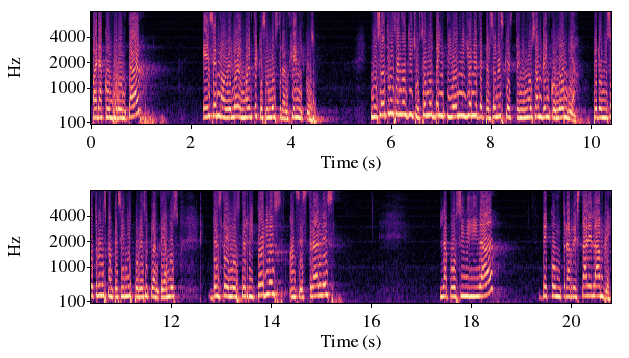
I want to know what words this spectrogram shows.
para confrontar ese modelo de muerte que son los transgénicos. Nosotros hemos dicho, somos 22 millones de personas que tenemos hambre en Colombia, pero nosotros los campesinos por eso planteamos desde los territorios ancestrales la posibilidad de contrarrestar el hambre,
